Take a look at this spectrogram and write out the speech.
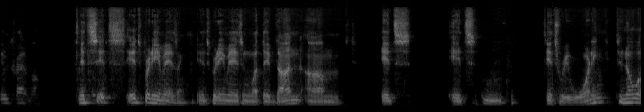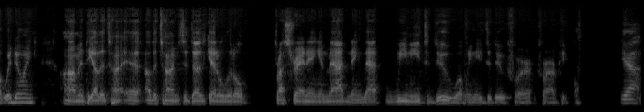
Incredible. It's it's it's pretty amazing. It's pretty amazing what they've done. Um, it's it's it's rewarding to know what we're doing. Um, at the other time, other times it does get a little frustrating and maddening that we need to do what we need to do for for our people. Yeah,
